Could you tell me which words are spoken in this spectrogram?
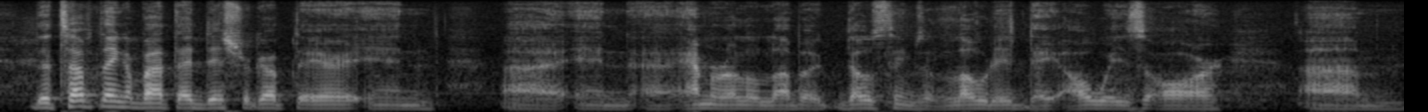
the tough thing about that district up there in uh, in uh, Amarillo, Lubbock, those teams are loaded. They always are. Um,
